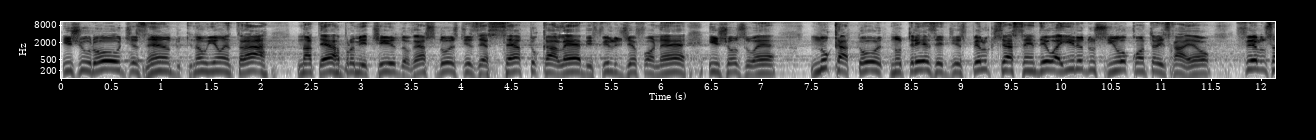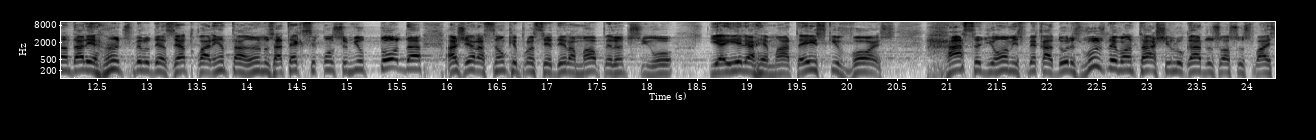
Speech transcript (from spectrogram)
e jurou dizendo que não iam entrar na terra prometida. verso 12 diz, exceto Caleb, filho de Jefoné e Josué. No, 14, no 13 diz, pelo que se acendeu a ira do Senhor contra Israel, fê-los andar errantes pelo deserto 40 anos, até que se consumiu toda a geração que procedera mal perante o Senhor. E aí ele arremata, eis que vós, raça de homens pecadores, vos levantaste em lugar dos vossos pais,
